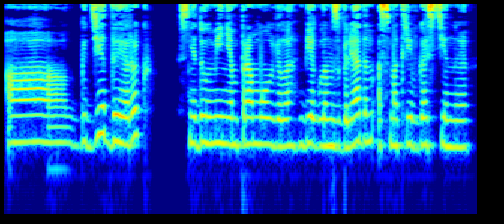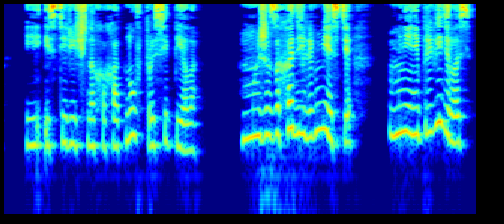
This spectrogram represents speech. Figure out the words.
«А где Дерек?» — с недоумением промолвила, беглым взглядом осмотрев гостиную и, истерично хохотнув, просипела. «Мы же заходили вместе. Мне не привиделось?»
